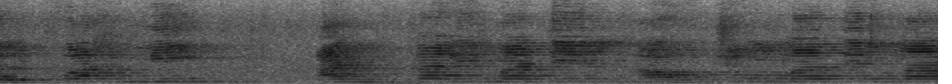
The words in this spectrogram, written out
wal fahmi an kalimatin au jumlatin ma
